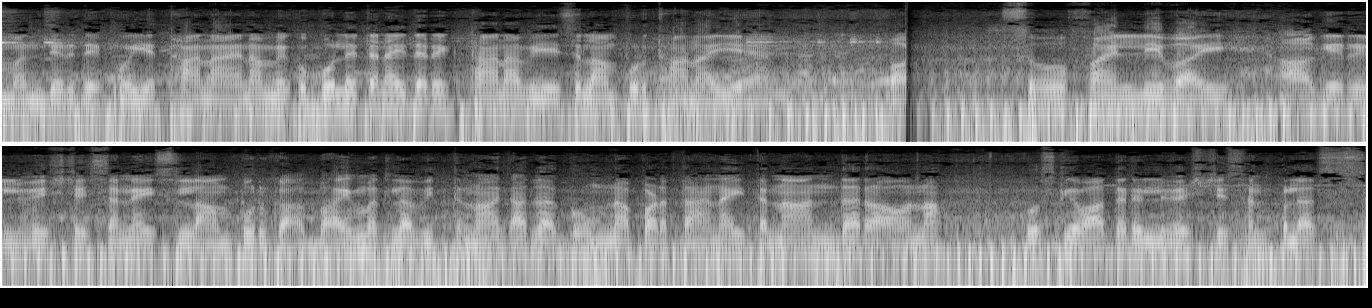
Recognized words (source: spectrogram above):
मंदिर देखो। ये थाना है ना मेरे को बोले थे ना इधर एक थाना भी है इस्लामपुर थाना ये है। और सो so, फाइनली भाई आगे रेलवे स्टेशन है इस्लामपुर का। भाई मतलब इतना ज़्यादा घूमना पड़ता है ना इतना अंदर आओ ना उसके बाद रेलवे स्टेशन प्लस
